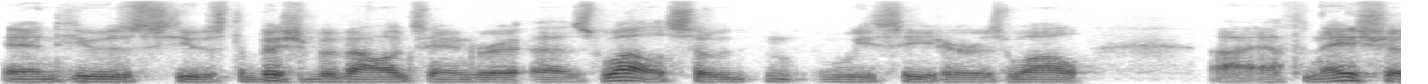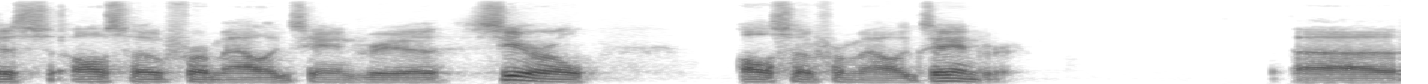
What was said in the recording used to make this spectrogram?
And he was, he was the Bishop of Alexandria as well. So we see here as well, uh, Athanasius also from Alexandria, Cyril also from Alexandria. Uh,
